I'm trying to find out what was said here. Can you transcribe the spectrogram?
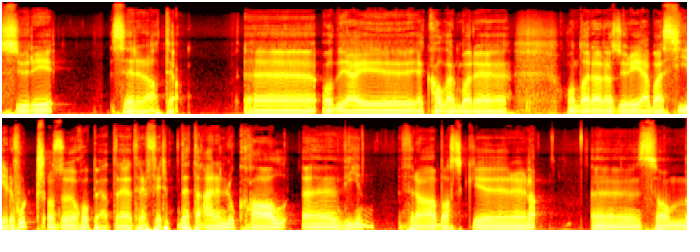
Suri Serratia. Uh, og jeg, jeg, kaller den bare Honda Rarazuri. Jeg bare sier det fort, og så håper jeg at jeg treffer. Dette er en lokal uh, vin fra Baskerland. uh, som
